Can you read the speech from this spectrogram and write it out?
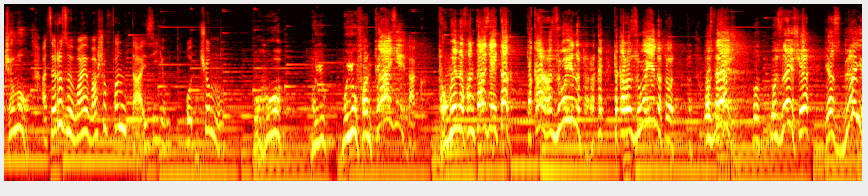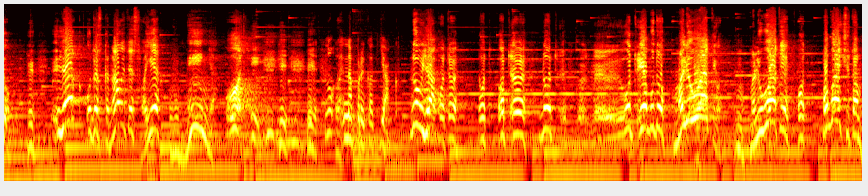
Чому? А це розвиває вашу фантазію. От чому? Ого, мою, мою фантазію? Так. Та у мене фантазія і так така розвинута, така, розвинута. Знаєш, от, от, знаєш, я, я знаю, е, як удосконалити своє вміння. От, Ну, наприклад, як? Ну як от, е, от, от, е, ну, от, е, от я буду малювати, от, малювати, от побачу там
